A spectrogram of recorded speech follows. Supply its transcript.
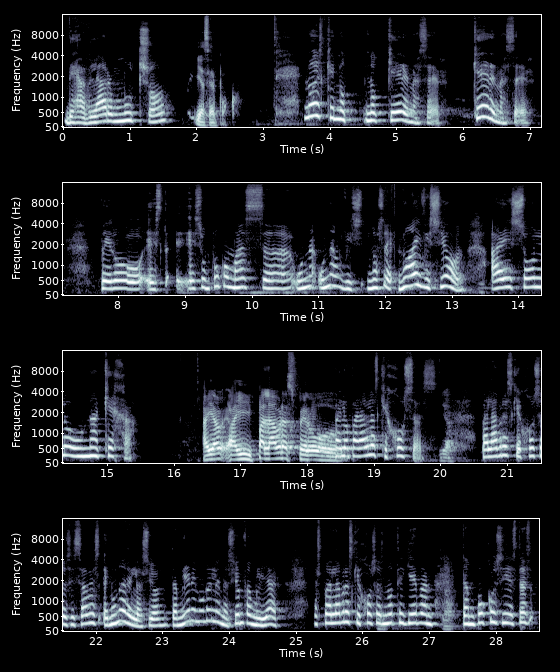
de hablar mucho. Y hacer poco. No es que no, no quieren hacer, quieren hacer, pero es, es un poco más uh, una, una no sé, no hay visión, hay solo una queja. Hay, hay palabras, pero... Pero palabras quejosas. Ya palabras quejosas. Y sabes, en una relación, también en una relación familiar, las palabras quejosas no te llevan, tampoco si estás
